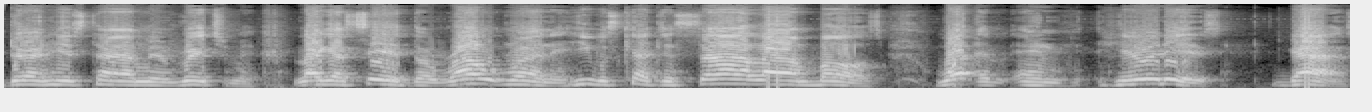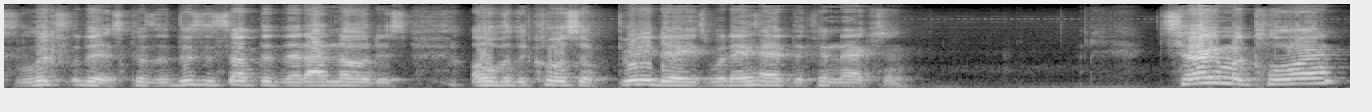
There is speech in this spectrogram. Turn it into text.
during his time in Richmond. Like I said, the route running, he was catching sideline balls. What? And here it is guys, look for this because this is something that I noticed over the course of three days where they had the connection. Terry McLaurin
